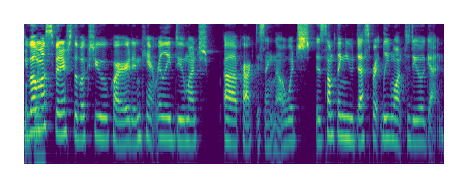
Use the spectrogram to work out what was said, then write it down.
You've almost finished the books you acquired and can't really do much uh, practicing though, which is something you desperately want to do again.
